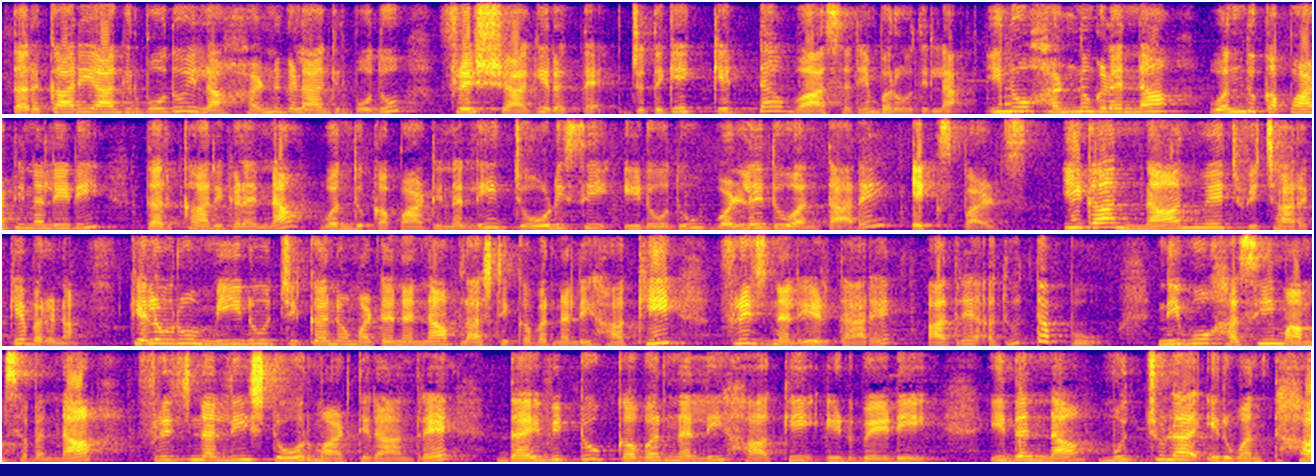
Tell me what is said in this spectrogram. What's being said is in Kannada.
ತರಕಾರಿ ಆಗಿರ್ಬೋದು ಇಲ್ಲ ಹಣ್ಣುಗಳಾಗಿರ್ಬೋದು ಫ್ರೆಶ್ ಆಗಿರುತ್ತೆ. ಜೊತೆಗೆ ಕೆಟ್ಟ ವಾಸನೆ ಬರೋದಿಲ್ಲ. ಇನ್ನು ಹಣ್ಣುಗಳನ್ನು ಒಂದು ಕಪಾಟಿನಲ್ಲಿ ಇಡಿ ತರಕಾರಿಗಳನ್ನು ಒಂದು ಕಪಾಟಿನಲ್ಲಿ ಜೋಡಿಸಿ ಇಡೋದು ಒಳ್ಳೆಯದು ಅಂತಾರೆ ಎಕ್ಸ್ಪರ್ಟ್ಸ್ ಈಗ ನಾನ್ ವೆಜ್ ವಿಚಾರಕ್ಕೆ ಬರೋಣ. ಕೆಲವರು ಮೀನು ಚಿಕನ್ ಮಟನ್ ಅನ್ನ ಪ್ಲಾಸ್ಟಿಕ್ ಕವರ್ನಲ್ಲಿ ಹಾಕಿ ಫ್ರಿಜ್ನಲ್ಲಿ ಇಡ್ತಾರೆ. ಆದರೆ ಅದು ತಪ್ಪು. ನೀವು ಹಸಿ ಮಾಂಸವನ್ನ ಫ್ರಿಡ್ಜ್ನಲ್ಲಿ ಸ್ಟೋರ್ ಮಾಡ್ತೀರಾ ಅಂದರೆ ದಯವಿಟ್ಟು ಕವರ್ನಲ್ಲಿ ಹಾಕಿ ಇಡಬೇಡಿ. ಇದನ್ನು ಮುಚ್ಚುಳ ಇರುವಂತಹ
